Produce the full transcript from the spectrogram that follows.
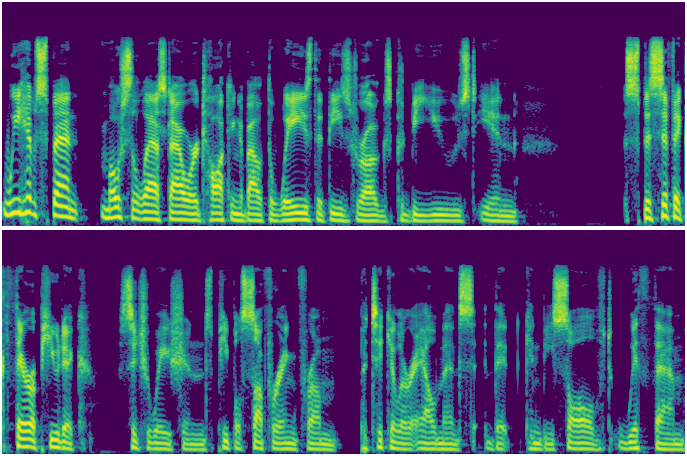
We have spent most of the last hour talking about the ways that these drugs could be used in specific therapeutic situations, people suffering from particular ailments that can be solved with them.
